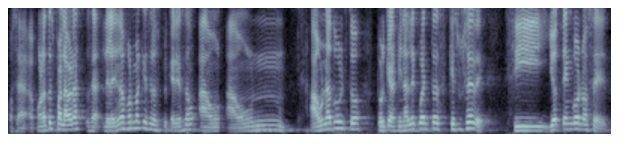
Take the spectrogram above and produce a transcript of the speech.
o sea, con otras palabras, o sea, de la misma forma que se lo explicarías a a un, a un adulto, porque al final de cuentas, ¿qué sucede? Si yo tengo, no sé,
